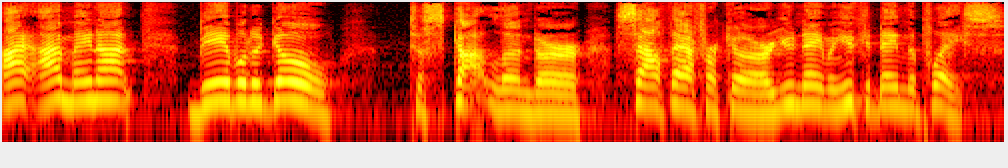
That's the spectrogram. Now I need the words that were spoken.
I, I may not be able to go to Scotland or South Africa or you name it, you could name the place.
